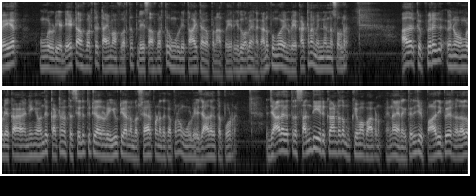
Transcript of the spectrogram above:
பெயர் உங்களுடைய date of birth time of birth place of birth உங்களுடைய தாய் தகப்பனார் பெயர். இதுவரை எனக்கு அனுப்புங்க. என்னுடைய கட்டணம் என்னென்னு சொல்கிறேன் அதற்கு பிறகு இன்னும் உங்களுடைய க நீங்கள் வந்து கட்டணத்தை செலுத்திட்டு அதனுடைய யூடிஆர் நம்பர் ஷேர் பண்ணதுக்கப்புறம் உங்களுடைய ஜாதகத்தை போடுறேன். ஜாதகத்தில் சந்தி இருக்கான்றதை முக்கியமாக பார்க்கணும். ஏன்னா எனக்கு தெரிஞ்சு பாதி பேர் அதாவது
